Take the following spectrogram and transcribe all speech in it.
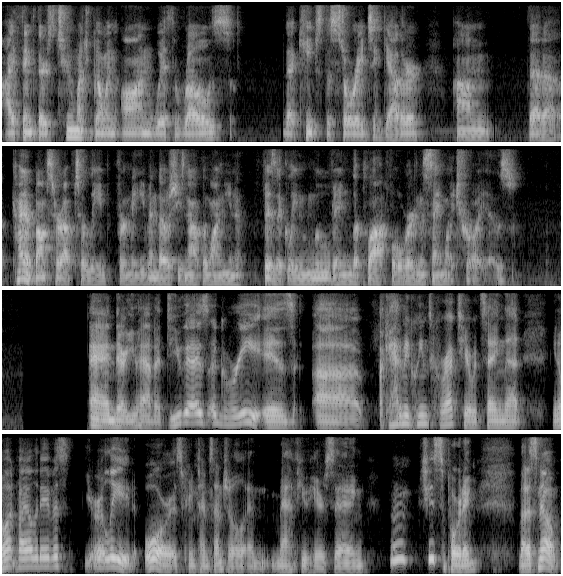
I think there's too much going on with Rose that keeps the story together. Um, that uh, kind of bumps her up to lead for me, even though she's not the one, you know, physically moving the plot forward in the same way Troy is. And there you have it. Do you guys agree? Is uh, Academy Queen's correct here with saying that, you know what, Viola Davis, you're a lead? Or is Screen Time Central and Matthew here saying, hmm, she's supporting? Let us know.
